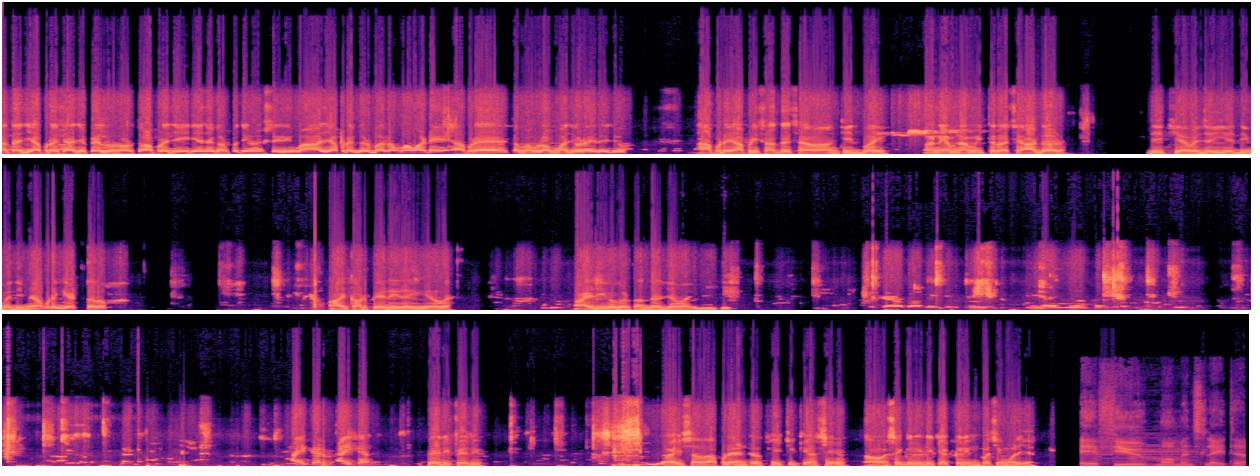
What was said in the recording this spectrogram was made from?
માતાજી આપણે છે, આજે પહેલું નોરતું આપણે જઈ રહ્યા છે ગણપતિ યુનિવર્સિટીમાં આજે આપણે ગરબા રમવા માટે આપણે તમે બ્લોગમાં જોડાઈ રહેજો. આપણે આપણી સાથે છે અંકિતભાઈ અને એમના મિત્ર છે આગળ. દેખીએ હવે જઈએ ધીમે ધીમે આપણે ગેટ તરફ. આઈ કાર્ડ પહેરી રહી હવે. આઈડી વગર તો અંદર જવાય નહીં આઈકર આઈકર પહેરી પહેરી હિસાબે આપણે એન્ટર થઈ ચૂક્યા છે સિક્યુરિટી ચેક કરીને પછી મળીએ A few moments later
